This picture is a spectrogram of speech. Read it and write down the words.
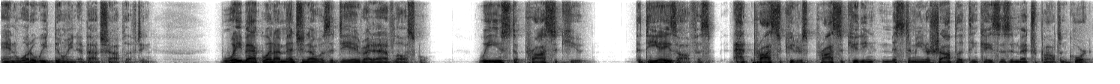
And what are we doing about shoplifting? Way back when I mentioned I was a DA right out of law school, we used to prosecute, the DA's office had prosecutors prosecuting misdemeanor shoplifting cases in Metropolitan Court.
